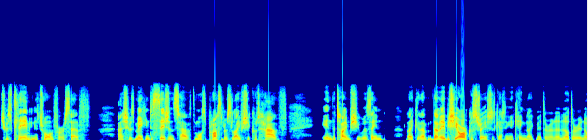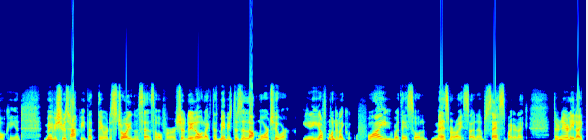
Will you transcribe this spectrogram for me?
she was claiming a throne for herself. And she was making decisions to have the most prosperous life she could have in the time she was in. Like that, that maybe she orchestrated getting a king like Mither and another in Enochi, and maybe she was happy that they were destroying themselves over her. you know, like that maybe there's a lot more to her. You, you often wonder like why were they so mesmerized and obsessed by her? Like they're nearly like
